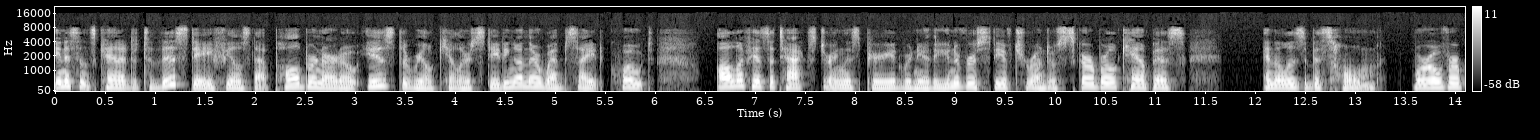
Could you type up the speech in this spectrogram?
Innocence Canada to this day feels that Paul Bernardo is the real killer, stating on their website, quote, all of his attacks during this period were near the University of Toronto Scarborough campus and Elizabeth's home. Moreover,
